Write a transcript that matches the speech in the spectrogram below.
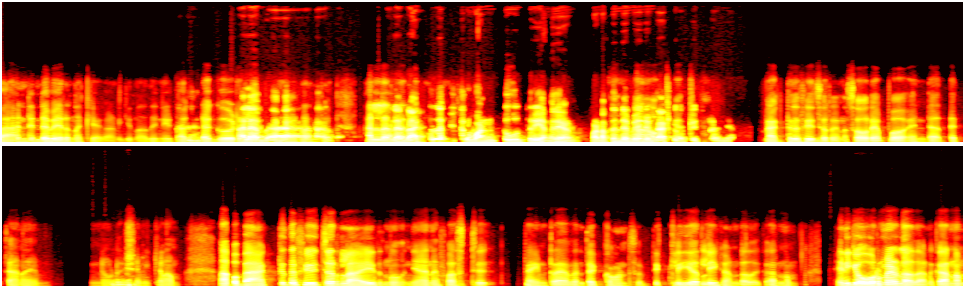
ബാൻഡിന്റെ പേരെന്നൊക്കെയാ കാണിക്കുന്നത്. അതിനി ഡഗ് ഡഗ് അല്ല, അല്ല അല്ല അല്ല back to the future one two three അങ്ങനെയാണ്. പടത്തിന്റെ പേര് ബാക്ക് ടു ദി. ഫ്യൂച്ചർ തന്നെയാണ് ബാക്ക് ടു ദ ഫ്യൂച്ചർ തന്നെ. സോറി അപ്പോൾ എന്റെ തെറ്റാണ്. എന്നോട് ഉം. ക്ഷമിക്കണം. അപ്പൊ ബാക്ക് ടു ദ ഫ്യൂച്ചറിലായിരുന്നു ഞാൻ ഫസ്റ്റ് ടൈം ട്രാവലിന്റെ കോൺസെപ്റ്റ് ക്ലിയർലി കണ്ടത്. കാരണം എനിക്ക് ഓർമ്മയുള്ളതാണ്. കാരണം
